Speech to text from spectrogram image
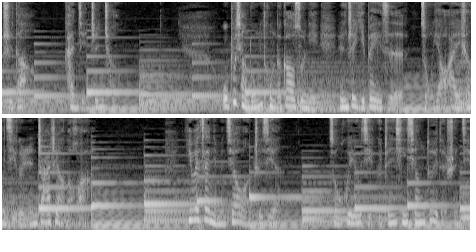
直到看见真诚。我不想笼统的告诉你，人这一辈子总要爱上几个人渣这样的话，因为在你们交往之间，总会有几个真心相对的瞬间。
